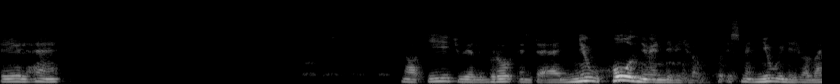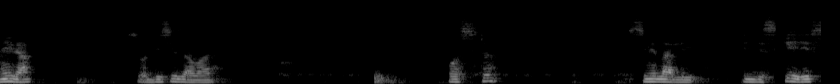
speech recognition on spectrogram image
टेल है now each will grow into a new whole new individual so इसमें new individual बनेगा so this is our first similarly in this case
